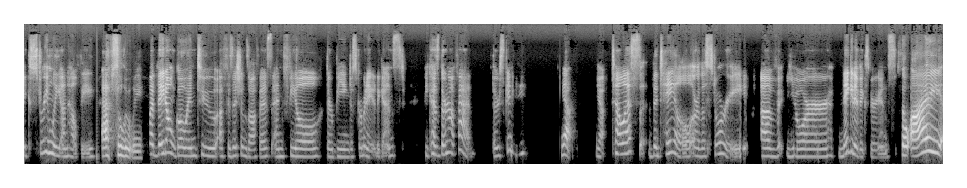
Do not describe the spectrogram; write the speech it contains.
extremely unhealthy. Absolutely. But they don't go into a physician's office and feel they're being discriminated against because they're not fat. They're skinny. Yeah. Yeah. Tell us the tale or the story of your negative experience. So I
